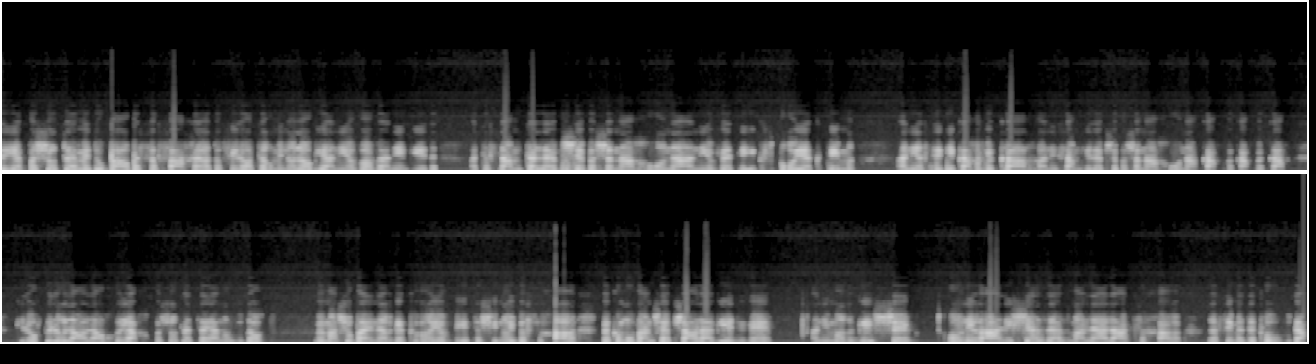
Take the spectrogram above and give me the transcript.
זה יהיה פשוט אה, מדובר בשפה אחרת, אפילו הטרמינולוגיה. אני אבוא ואני אגיד, אתה שמת לב שבשנה האחרונה אני הבאתי איקס פרויקטים, אני עשיתי כך וכך, אני שמתי לב שבשנה האחרונה כך וכך וכך, כאילו אפילו לא להוכיח, פשוט לציין עובדות. ומשהו באנרגיה כבר יביא את השינוי בשכר, וכמובן שאפשר להגיד, ואני מרגיש ש... או נראה לי שזה הזמן להעלאת שכר, לשים את זה כעובדה.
